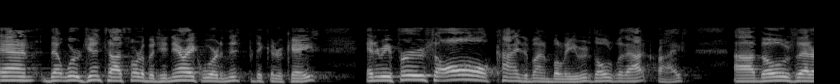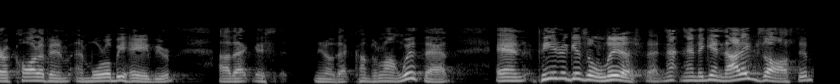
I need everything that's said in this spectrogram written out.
And that word Gentile is sort of a generic word in this particular case. And it refers to all kinds of unbelievers, those without Christ, uh, those that are caught up in immoral behavior, uh, that is, you know, that comes along with that. And Peter gives a list, and again, not exhaustive.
